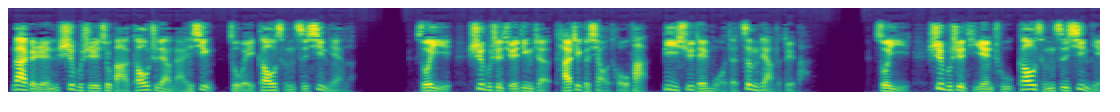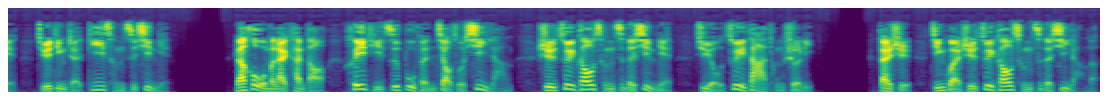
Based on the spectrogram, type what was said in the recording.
那个人是不是就把高质量男性作为高层次信念了？所以是不是决定着他这个小头发必须得抹得锃亮的，对吧？所以是不是体验出高层次信念决定着低层次信念？然后我们来看到黑体字部分叫做信仰，是最高层次的信念，具有最大同摄力。但是尽管是最高层次的信仰了，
